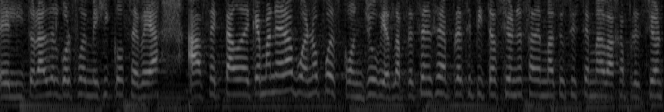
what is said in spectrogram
el litoral del Golfo de México se vea afectado. ¿De qué manera? Bueno, pues con lluvias, la presencia de precipitaciones, además de un sistema de baja presión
